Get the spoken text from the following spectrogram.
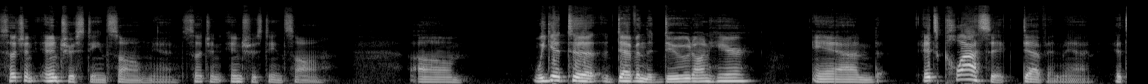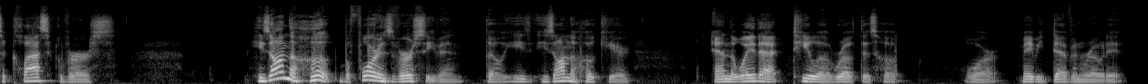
Such an interesting song, man. Such an interesting song. Um, we get to Devin the Dude on here, and it's classic Devin, man. It's a classic verse. He's on the hook before his verse, even though he's he's on the hook here, and the way that Tela wrote this hook, or maybe Devin wrote it,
